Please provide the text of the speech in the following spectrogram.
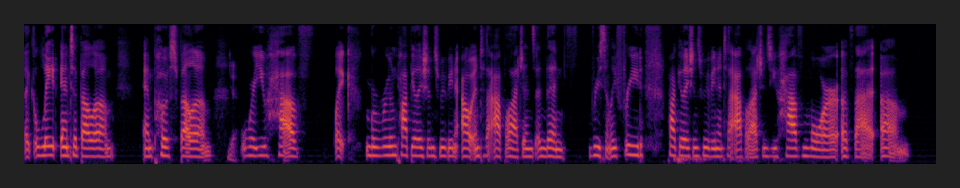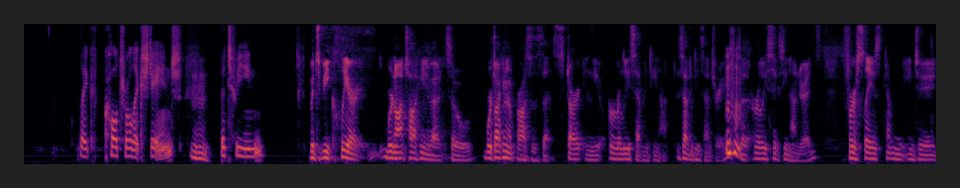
like late antebellum and postbellum, Yeah. where you have like maroon populations moving out into the Appalachians and then f- recently freed populations moving into the Appalachians, you have more of that, um, like cultural exchange Mhm. between But to be clear, we're not talking about so we're talking about processes that start in the early 1700, 17th century, Mhm. so the early 1600s. First slaves come into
